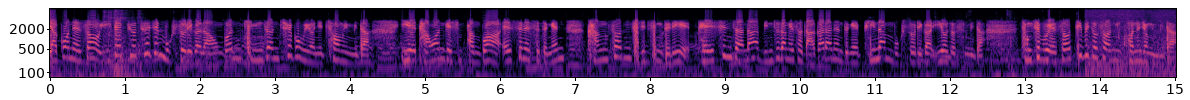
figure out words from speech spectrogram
야권에서 이 대표 퇴진 목소리가 나온 건 김 전 최고위원이 처음입니다. 이에 당원 게시판과 SNS 등엔 강선 지지층들이 배신자나 민주당에서 나가라는 등의 비난 목소리가 이어졌습니다. 정치부에서 TV조선 권은영입니다.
